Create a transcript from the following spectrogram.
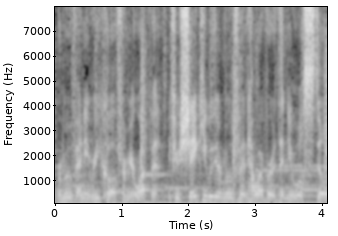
remove any recoil from your weapon. If you're shaky with your movement, however, then you will still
